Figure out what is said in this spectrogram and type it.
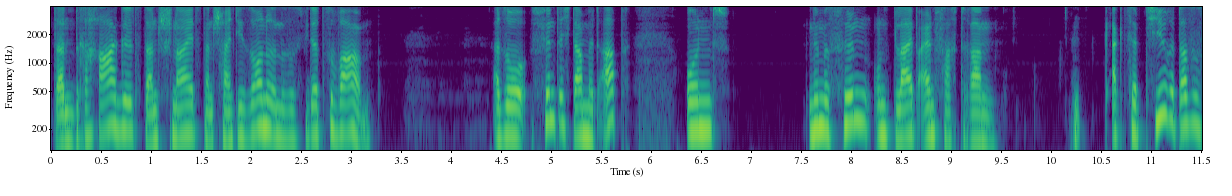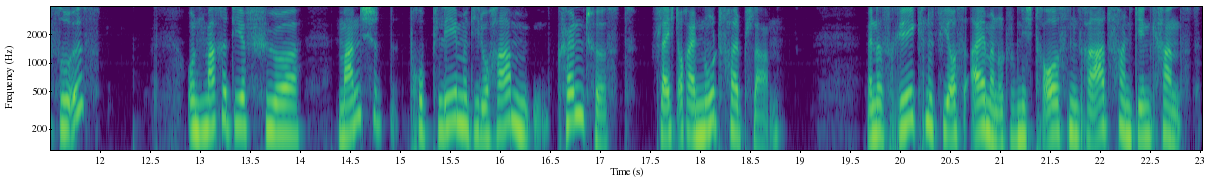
dann hagelt's, dann schneit's, dann scheint die Sonne und es ist wieder zu warm. Also find dich damit ab und nimm es hin und bleib einfach dran. Akzeptiere, dass es so ist und mache dir für manche Probleme, die du haben könntest, vielleicht auch einen Notfallplan. Wenn es regnet wie aus Eimern und du nicht draußen Radfahren gehen kannst,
